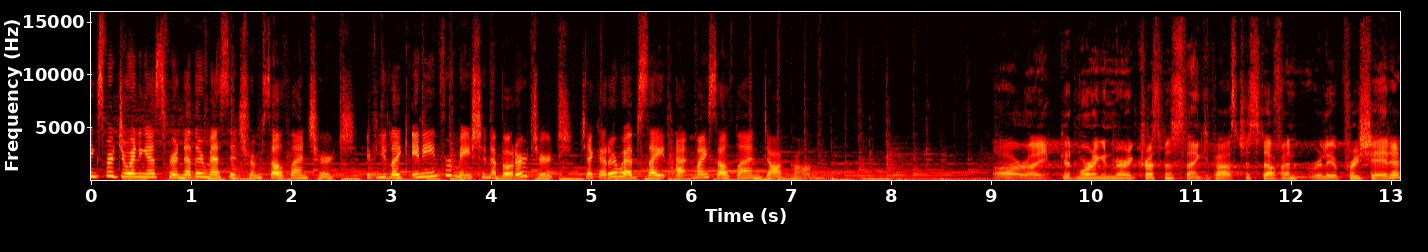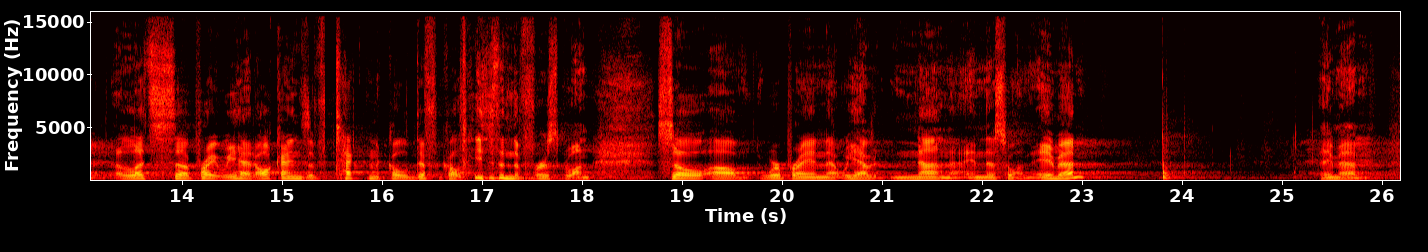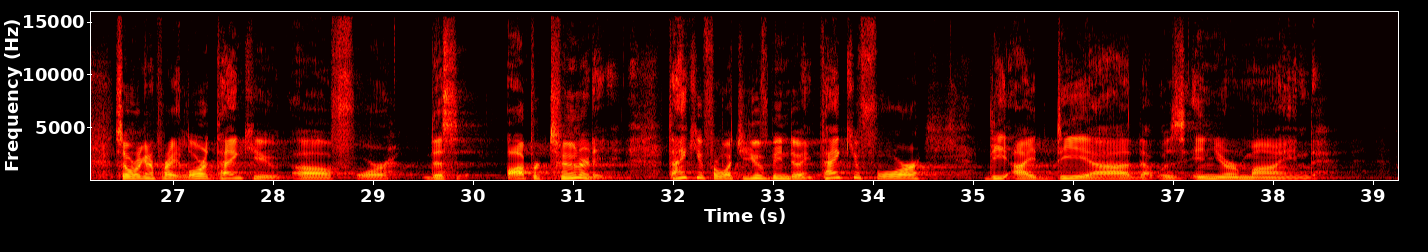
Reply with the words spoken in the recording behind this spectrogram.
Thanks for joining us for another message from Southland Church. If you'd like any information about our church, check out our website at mysouthland.com. All right. Good morning and Merry Christmas. Thank you, Pastor Stefan. Really appreciate it. Uh, let's uh, pray. We had all kinds of technical difficulties in the first one. So um, we're praying that we have none in this one. Amen. Amen. So we're going to pray. Lord, thank you uh, for this opportunity. Thank you for what you've been doing. Thank you for the idea that was in your mind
